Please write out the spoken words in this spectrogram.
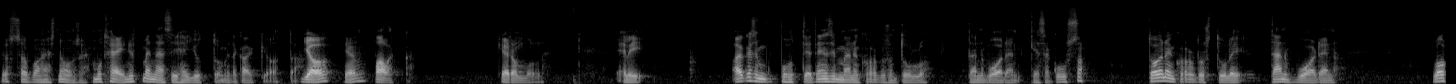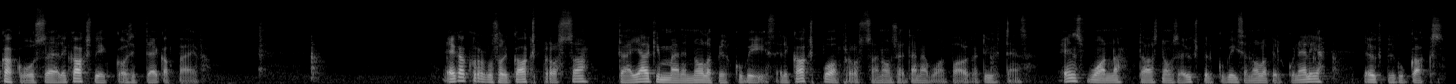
jossain vaiheessa nousee. Mutta hei, nyt mennään siihen juttuun, mitä kaikki ottaa. Joo, joo. Palkka. Kerro mulle. Eli aikaisemmin kun puhuttiin, että ensimmäinen korotus on tullut tämän vuoden kesäkuussa. Toinen korotus tuli tämän vuoden lokakuussa, eli kaksi viikkoa sitten eka päivä. Eka korotus oli 2 prossaa, tämä jälkimmäinen 0,5, eli 2,5 prossaa nousee tänä vuonna palkat yhteensä. Ensi vuonna taas nousee 1,5 ja 0,4 ja 1,2.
